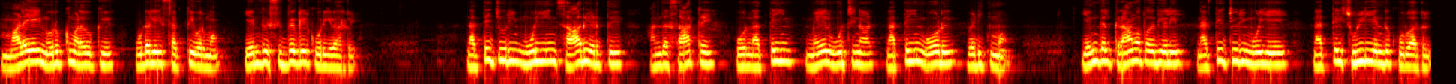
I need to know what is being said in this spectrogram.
மலையை நொறுக்கும் அளவுக்கு உடலில் சக்தி வருமா என்று சித்தர்கள் கூறுகிறார்கள். நத்தைச்சூரி மூலிகையின் சாறு எடுத்து அந்த சாற்றை ஒரு நத்தையின் மேல் ஊற்றினால் நத்தையின் ஓடு வெடிக்குமாம். எங்கள் கிராம பகுதிகளில் நத்தைச்சூரி மூலிகையை நத்தை சுள்ளி என்று கூறுவார்கள்.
